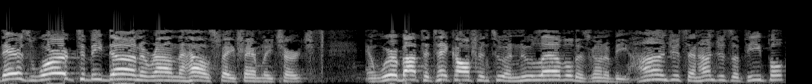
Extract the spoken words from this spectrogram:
there's work to be done around the house, Faith Family Church. And we're about to take off into a new level. There's going to be hundreds and hundreds of people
